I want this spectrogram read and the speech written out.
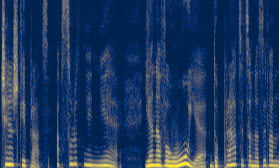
ciężkiej pracy. Absolutnie nie. Ja nawołuję do pracy, co nazywam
